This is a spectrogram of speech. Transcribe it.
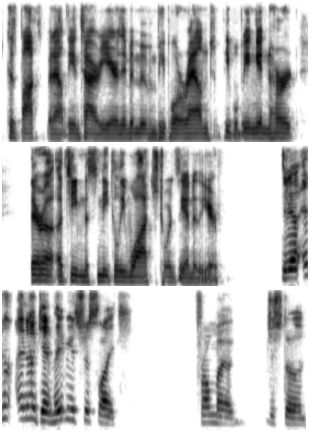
because Bakh's been out the entire year. They've been moving people around, people being getting hurt. They're a, a team to sneakily watch towards the end of the year. Yeah, and and again, maybe it's just like from a just a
